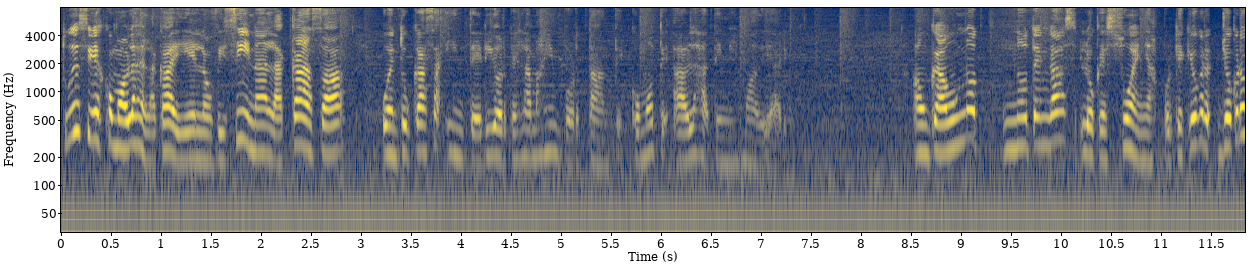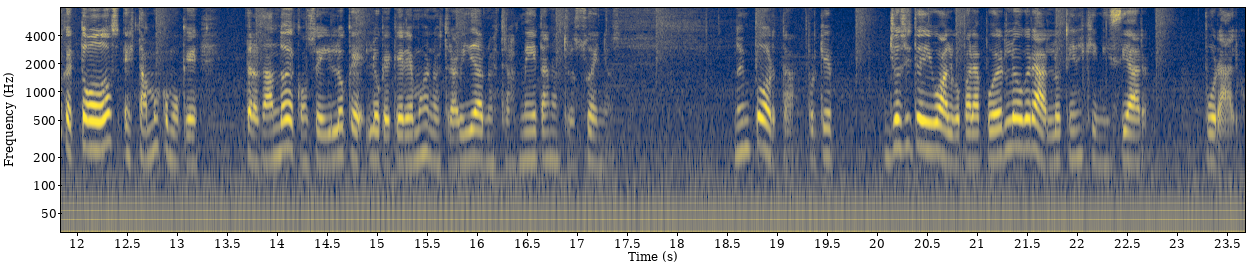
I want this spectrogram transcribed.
Tú decides cómo hablas en la calle, en la oficina, en la casa o en tu casa interior, que es la más importante, cómo te hablas a ti mismo a diario aunque aún no, no tengas lo que sueñas, porque yo, creo que todos estamos como que tratando de conseguir lo que, lo que queremos en nuestra vida, nuestras metas, nuestros sueños. No importa, porque yo sí te digo algo, para poder lograrlo tienes que iniciar por algo.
